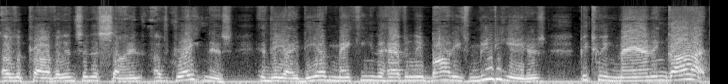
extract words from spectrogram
of the providence and the sign of greatness, and the idea of making the heavenly bodies mediators between man and God.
